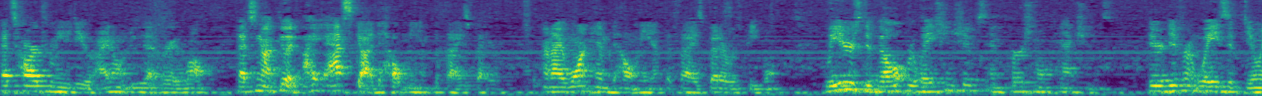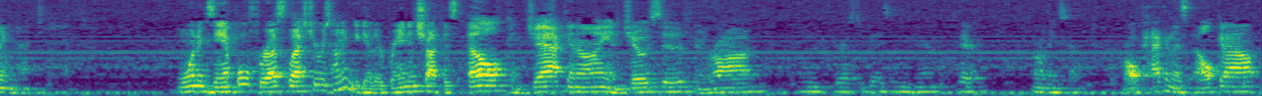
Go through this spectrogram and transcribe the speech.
That's hard for me to do. I don't do that very well. That's not good. I ask God to help me empathize better, and I want Him to help me empathize better with people. Leaders develop relationships and personal connections. There are different ways of doing that. One example for us last year was hunting together. Brandon shot this elk, and Jack and I, and Joseph and Rob. The rest of you guys in here? There? I don't think so. We're all packing this elk out.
